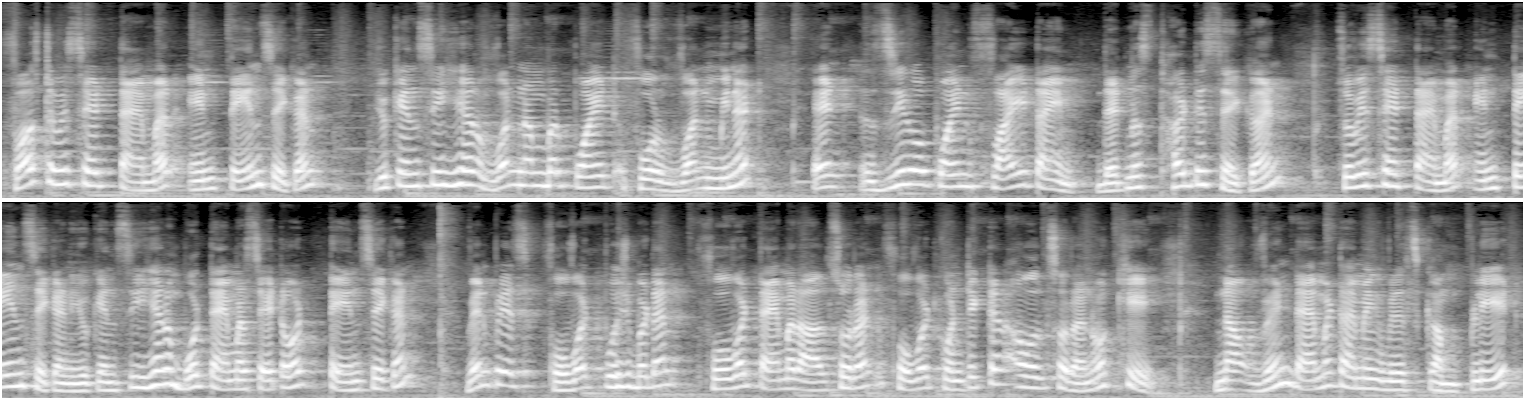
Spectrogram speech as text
First we set timer in 10 second you can see here one number point for 1 minute and 0.5 time. That means 30 second. So we set timer in 10 second. You can see here both timer set on 10 second. When press forward push button forward timer also run forward contactor also run. Okay. Now when timer timing will complete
